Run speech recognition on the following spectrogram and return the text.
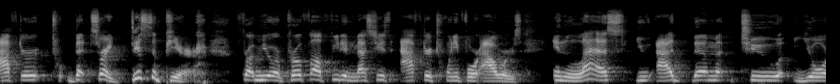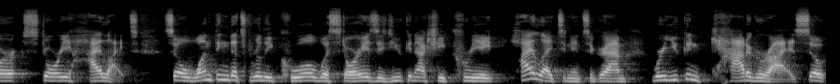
after that sorry disappear from your profile feed and messages after 24 hours unless you add them to your story highlights. So one thing that's really cool with stories is you can actually create highlights in instagram where you can categorize. So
